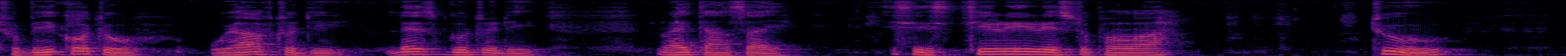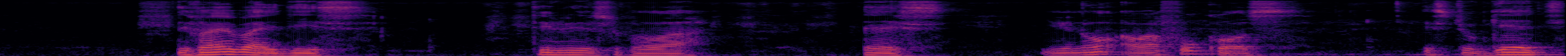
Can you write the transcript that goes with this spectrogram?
to be equal to we have to the let's go to the right hand side. This is 3 raised to power 2 divided by this 3 raised to power s. You know our focus is to get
